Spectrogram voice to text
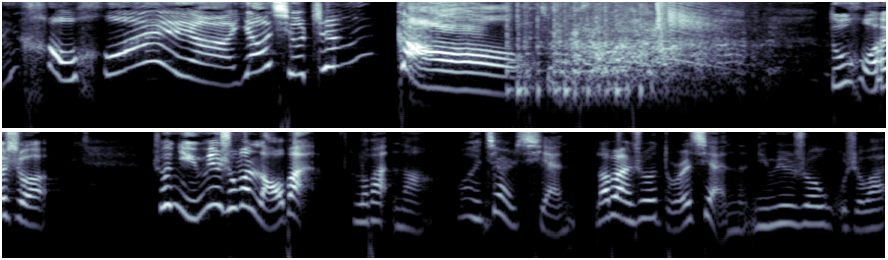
你好坏呀，要求真高。独活说：“说女秘书问老板，老板呐，我想借点钱。老板说多少钱呢？女秘书说五十万。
